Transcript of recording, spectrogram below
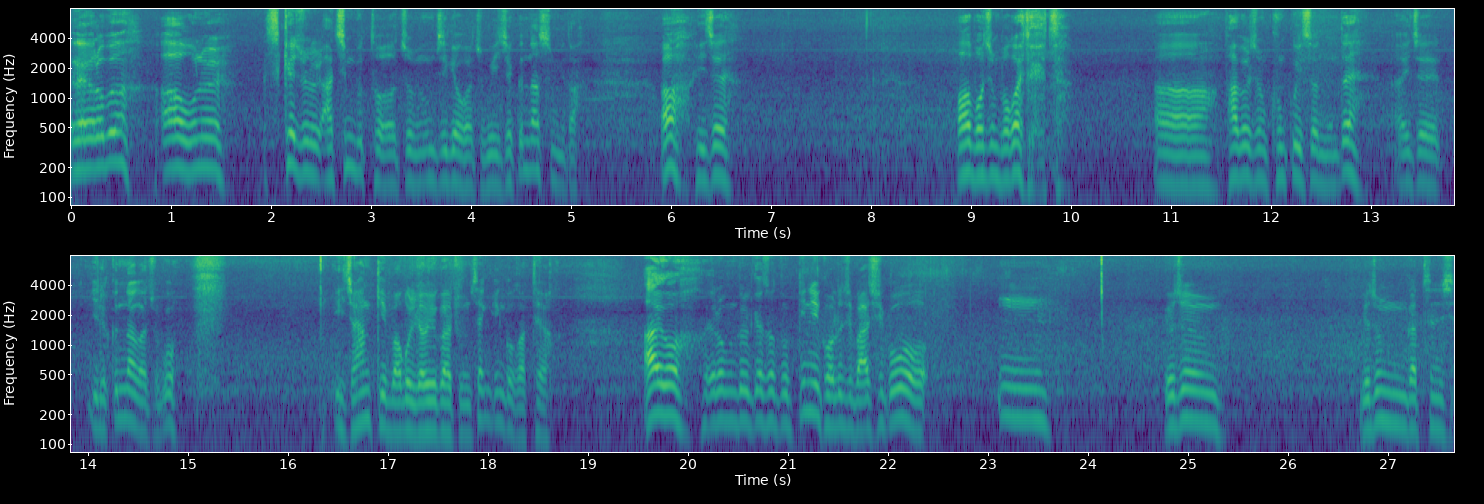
네 여러분. 아 오늘 스케줄 아침부터 좀 움직여 가지고 이제 끝났습니다. 아 이제 아 뭐 좀 먹어야 되겠다. 아 밥을 좀 굶고 있었는데 아, 이제 일 끝나 가지고 이제 한 끼 먹을 여유가 좀 생긴 것 같아요. 아이고 여러분들께서도 끼니 거르지 마시고 음 요즘 요즘 같은 시,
